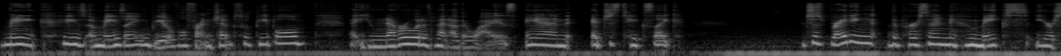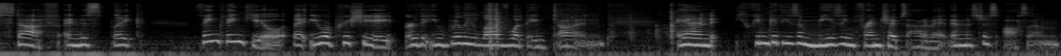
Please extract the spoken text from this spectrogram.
make these amazing, beautiful friendships with people that you never would have met otherwise. And it just takes like just writing the person who makes your stuff and just like saying thank you that you appreciate or that you really love what they've done. And you can get these amazing friendships out of it. And it's just awesome.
